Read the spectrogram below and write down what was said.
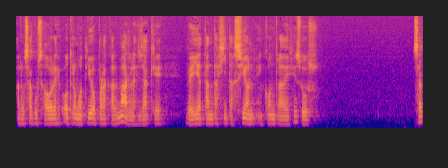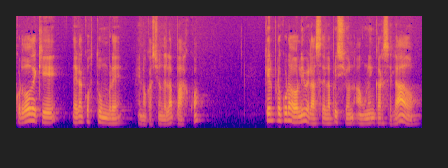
a los acusadores otro motivo para calmarles, ya que veía tanta agitación en contra de Jesús. Se acordó de que era costumbre, en ocasión de la Pascua, que el procurador liberase de la prisión a un encarcelado,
